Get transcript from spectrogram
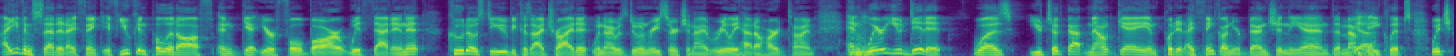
I even said it. I think if you can pull it off and get your full bar with that in it, kudos to you because I tried it when I was doing research and I really had a hard time. And Mm-hmm. where you did it was you took that Mount Gay and put it, I think, on your bench in the end, the Mount Yeah. Gay Eclipse, which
